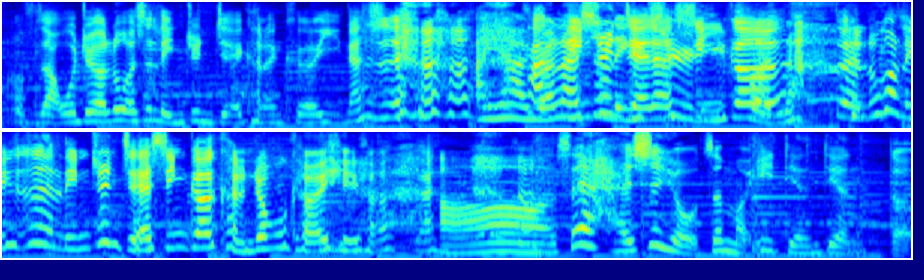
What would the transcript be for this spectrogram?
吗？我不知道，我觉得如果是林俊杰可能可以，但是 哎呀，原来是林俊杰的新歌。对，如果你是林俊杰的新歌，可能就不可以了。哦。所以还是有这么一点点的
